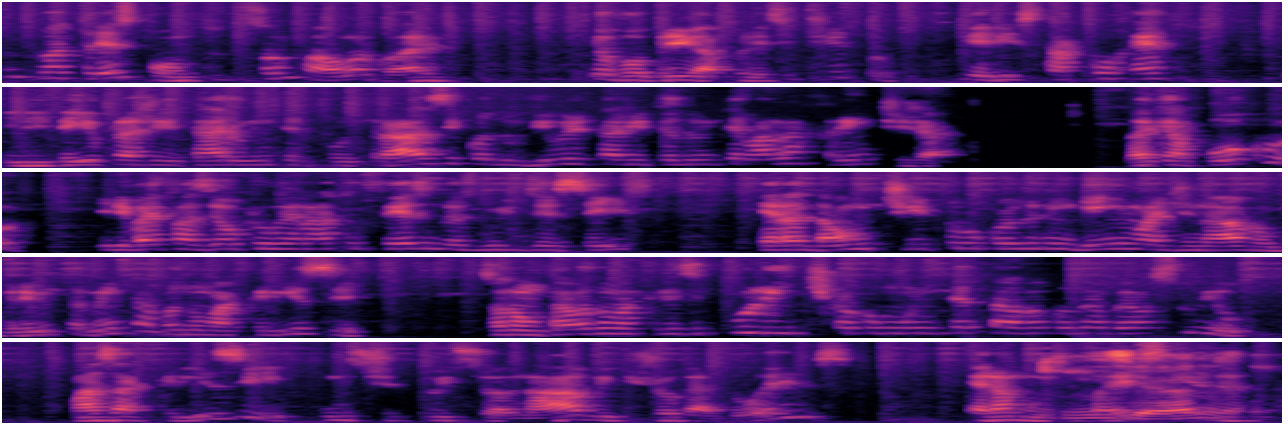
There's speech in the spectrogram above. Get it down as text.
Eu tô a três pontos do São Paulo agora. Eu vou brigar por esse título. E ele está correto. Ele veio para ajeitar o Inter por trás e quando viu, ele está ajeitando o Inter lá na frente já. Daqui a pouco, ele vai fazer o que o Renato fez em 2016, que era dar um título quando ninguém imaginava. O Grêmio também estava numa crise, só não estava numa crise política como o Inter estava quando o Abel assumiu. Mas a crise institucional e de jogadores era muito 15 parecida. Anos, né?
